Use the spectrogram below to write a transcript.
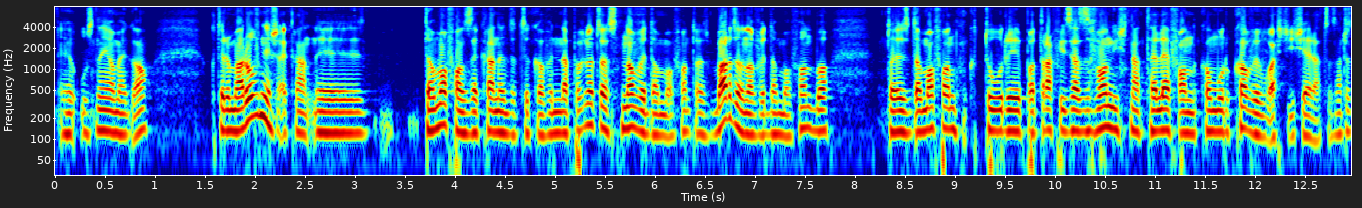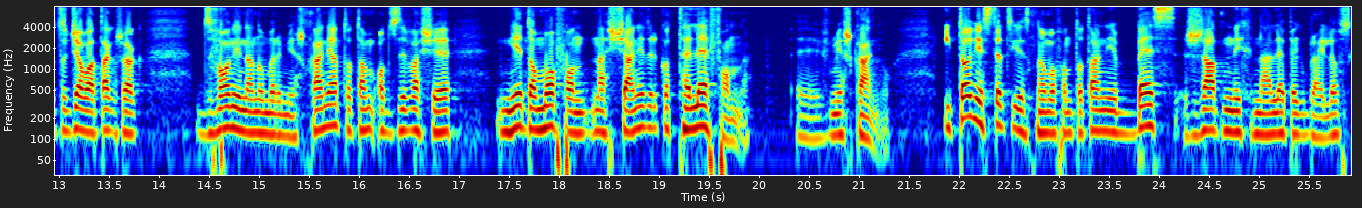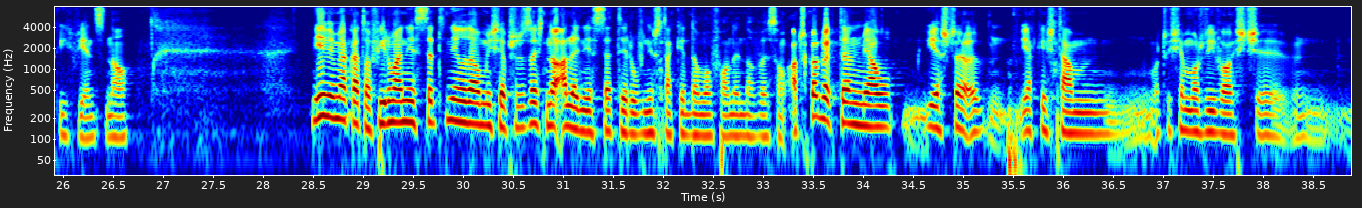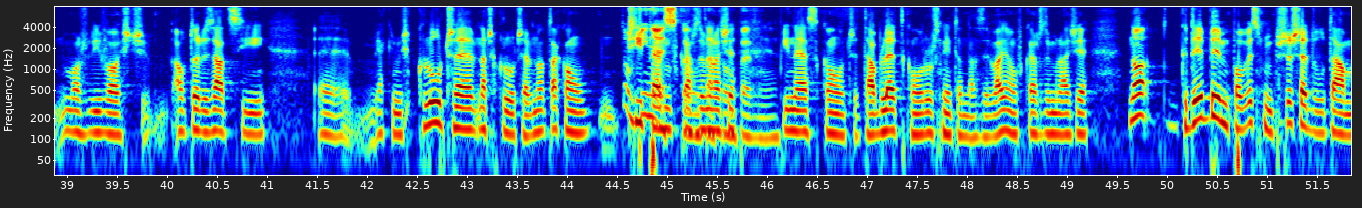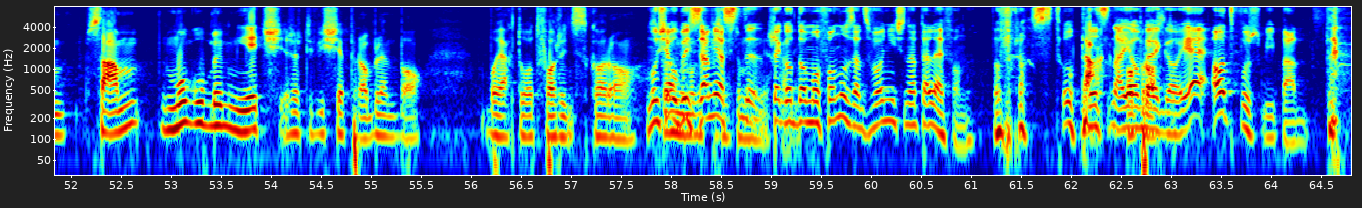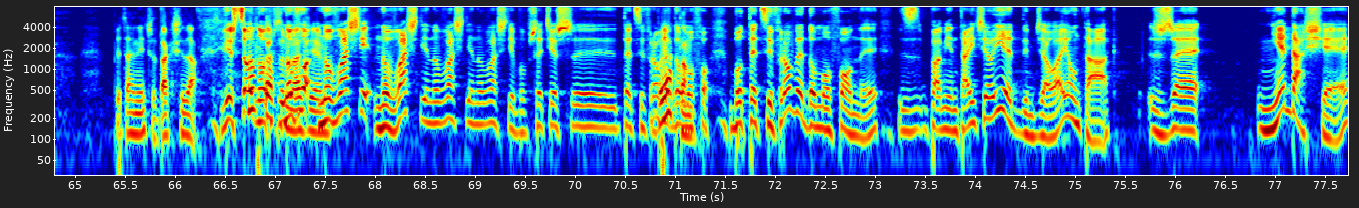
y, u znajomego, który ma również ekran, y, domofon z ekranem dotykowym. Na pewno to jest nowy domofon, to jest bardzo nowy domofon, bo to jest domofon, który potrafi zadzwonić na telefon komórkowy właściciela. To znaczy, to działa tak, że jak dzwonię na numer mieszkania, to tam odzywa się nie domofon na ścianie, tylko telefon y, w mieszkaniu. I to niestety jest domofon totalnie bez żadnych nalepek brajlowskich, więc no. Nie wiem jaka to firma, niestety nie udało mi się przeczytać, no ale niestety również takie domofony nowe są. Aczkolwiek ten miał jeszcze y, jakieś tam oczywiście możliwość, y, możliwość autoryzacji jakimś kluczem, znaczy kluczem, no taką Tą chipem w pineską każdym taką razie pewnie. pineską czy tabletką, różnie to nazywają. W każdym razie, no, gdybym powiedzmy przyszedł tam sam, mógłbym mieć rzeczywiście problem, bo, bo jak tu otworzyć, skoro. Musiałbyś zamiast tego domofonu zadzwonić na telefon. Po prostu Tak, do znajomego. Je, otwórz mi pan. Pytanie, czy tak się da. Wiesz co, No no, no, razie- no właśnie, no właśnie, no właśnie, no właśnie, bo przecież y, te Bo cyfrowe domofony, bo te cyfrowe domofony, z, pamiętajcie o jednym, działają tak, że nie da się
